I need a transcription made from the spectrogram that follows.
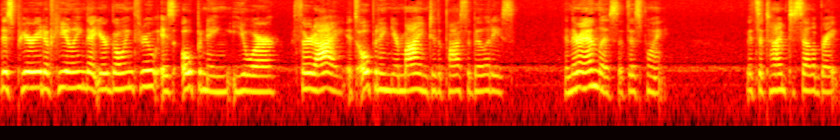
This period of healing that you're going through is opening your third eye. It's opening your mind to the possibilities. And they're endless at this point. It's a time to celebrate,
